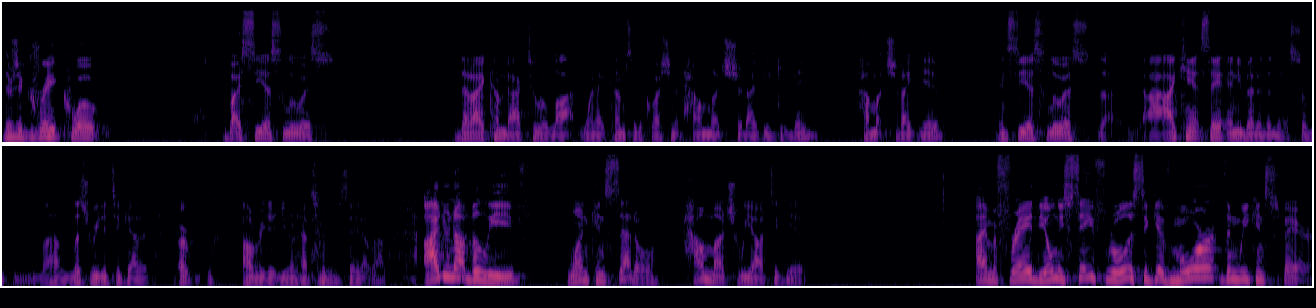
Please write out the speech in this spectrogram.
There's a great quote by C.S. Lewis that I come back to a lot when it comes to the question of how much should I be giving? How much should I give? And C.S. Lewis, I can't say it any better than this. So um, let's read it together. Or I'll read it. You don't have to say it out loud. I do not believe one can settle how much we ought to give. I am afraid the only safe rule is to give more than we can spare.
